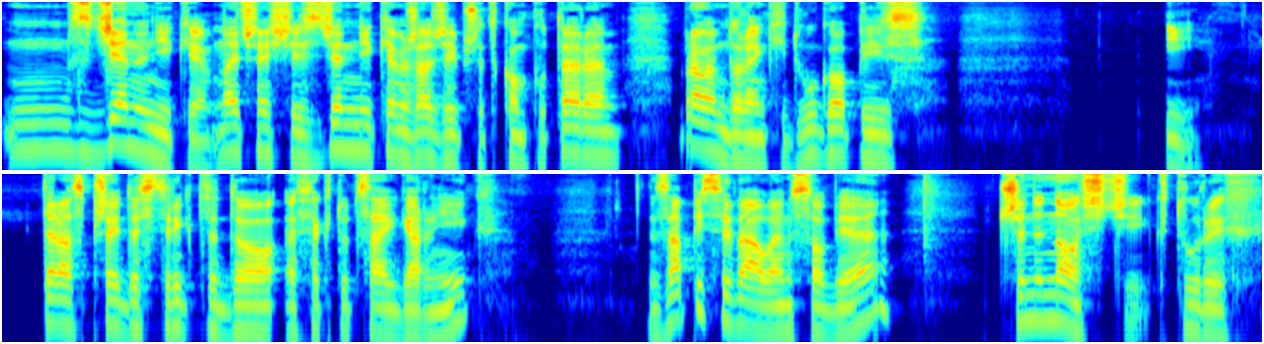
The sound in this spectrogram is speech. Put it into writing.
mm, z, dziennikiem, najczęściej z dziennikiem, rzadziej przed komputerem. Brałem do ręki długopis i teraz przejdę stricte do efektu Zeigarnik. Zapisywałem sobie czynności, których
